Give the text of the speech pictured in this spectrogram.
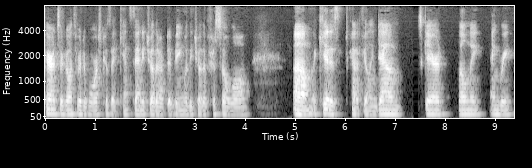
parents are going through a divorce because they can't stand each other after being with each other for so long. Um, the kid is kind of feeling down, scared, lonely, angry,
